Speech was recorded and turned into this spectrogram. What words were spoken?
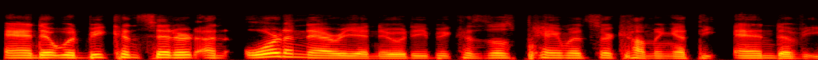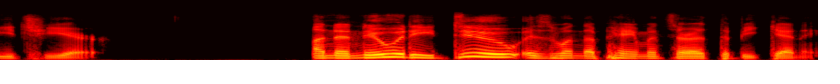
and it would be considered an ordinary annuity because those payments are coming at the end of each year. An annuity due is when the payments are at the beginning.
